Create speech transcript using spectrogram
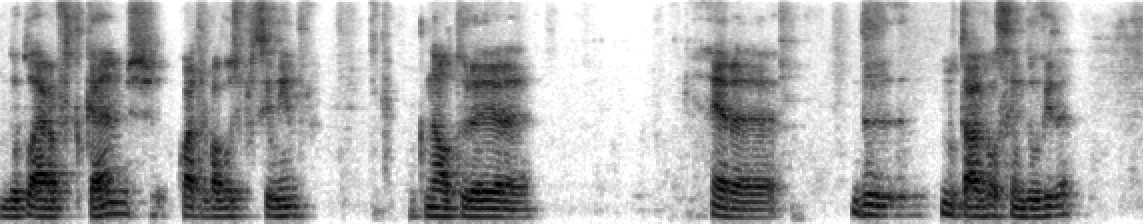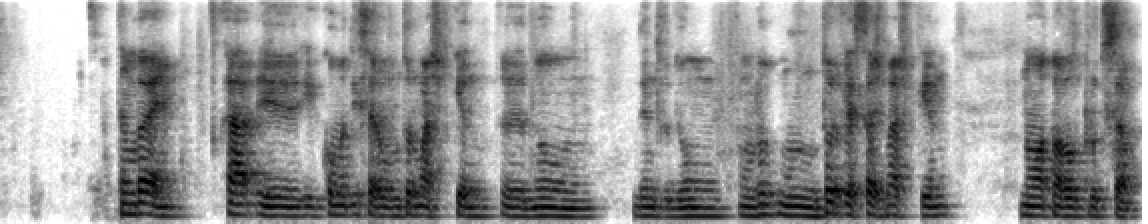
dupla árvore de cames, quatro válvulas por cilindro, o que na altura era, era de, notável, sem dúvida. Também, ah, e, e, como eu disse, era o motor mais pequeno num, dentro de um, um, um, motor V6 mais pequeno num automóvel de produção.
